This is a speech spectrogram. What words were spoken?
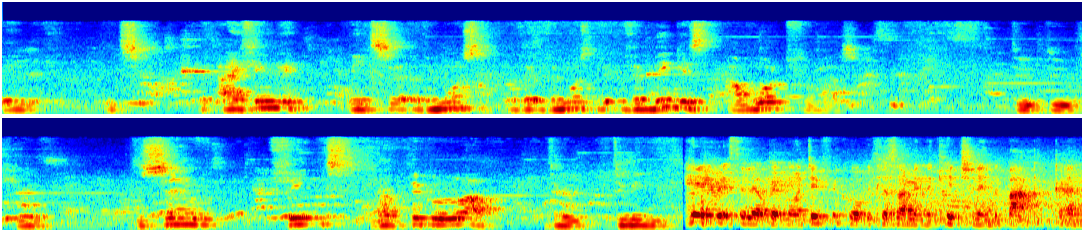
It, it's, I think it's uh, the most the, the, most the biggest award for us to to to serve things that people love to eat. Here it's a little bit more difficult because I'm in the kitchen in the back and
